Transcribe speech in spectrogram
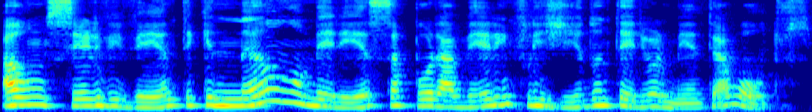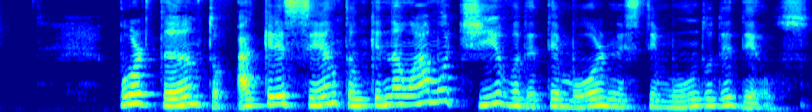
a um ser vivente que não o mereça por haver infligido anteriormente a outros. Portanto, acrescentam que não há motivo de temor neste mundo de Deus.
